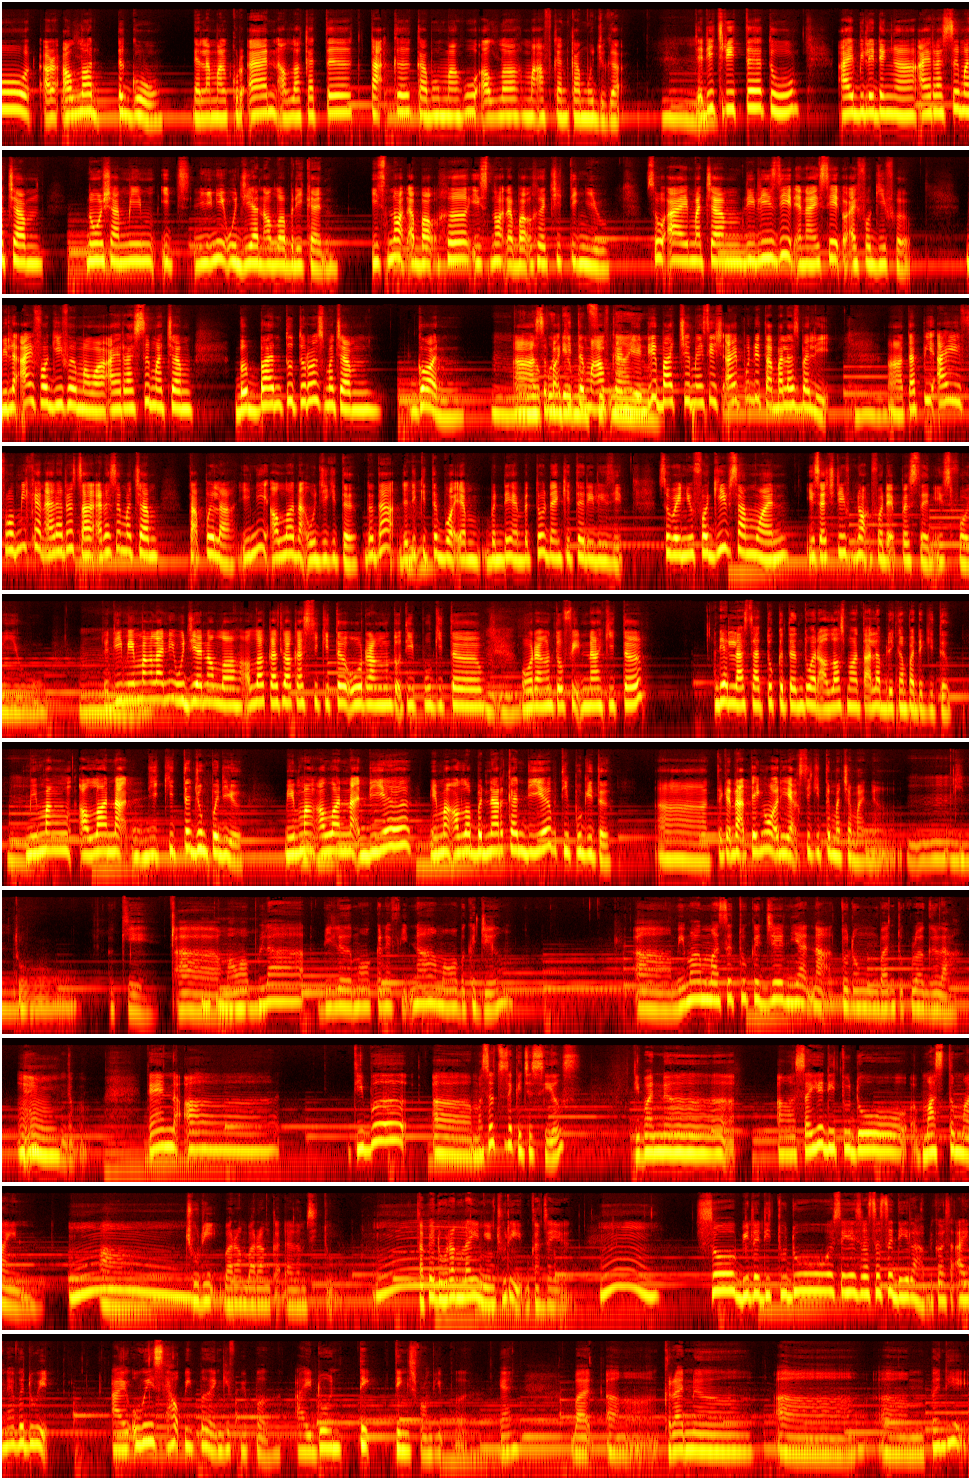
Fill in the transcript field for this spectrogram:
Allah tegur dalam Al-Quran Allah kata tak ke kamu mahu Allah maafkan kamu juga. Hmm. Jadi cerita tu I bila dengar I rasa macam no Syamim it's, ini ujian Allah berikan. It's not about her, it's not about her cheating you. So I macam release it and I said I forgive her. Bila I forgive her Mawa, I rasa macam beban tu terus macam gone. Hmm, walaupun sebab dia kita maafkan dia. you. Dia baca message I pun dia tak balas balik. Hmm. Ah, tapi I for me kan I rasa, I rasa macam tak apalah. Ini Allah nak uji kita. Betul tak? Jadi Mm. kita buat yang benda yang betul dan kita release it. So when you forgive someone, it's actually not for that person, it's for you. Hmm. Jadi memanglah ni ujian Allah. Allah kalau kasih kita orang untuk tipu kita, Hmm. orang untuk fitnah kita, dia adalah satu ketentuan Allah SWT berikan pada kita. Hmm. Memang Allah nak di, kita jumpa dia. Memang Hmm. Allah nak dia, memang Allah benarkan dia tipu kita. Ah, uh, nak tengok reaksi kita macam mana. Hmm. Gitu. Okay. Uh, Mm-mm. Mawar pula bila Mawar kena fitnah, Mawar bekerja. Uh, memang masa tu kerja niat nak tolong bantu keluarga lah. Mm-mm. Eh? Then uh, tiba uh, masa tu saya kerja sales di mana uh, saya dituduh mastermind Hmm. um, curi barang-barang kat dalam situ. Hmm. Tapi ada orang lain yang curi bukan saya. Hmm. So bila dituduh saya rasa sedih lah because I never do it. I always help people and give people. I don't take things from people, kan? But uh, kerana uh, um, apa ni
